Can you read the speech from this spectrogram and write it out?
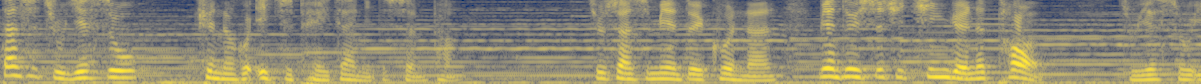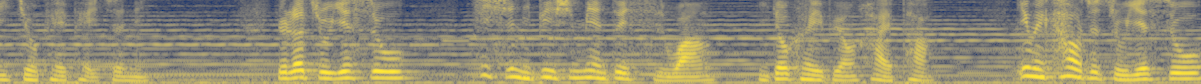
但是主耶稣却能够一直陪在你的身旁，就算是面对困难，面对失去亲人的痛。主耶稣依旧可以陪着你。有了主耶稣，即使你必须面对死亡，你都可以不用害怕，因为靠着主耶稣，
